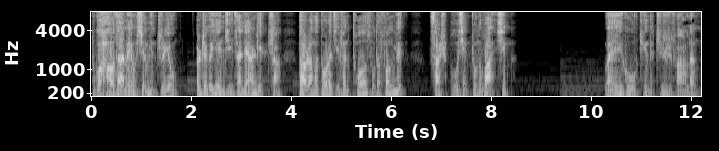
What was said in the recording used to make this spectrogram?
不过好在没有性命之忧。”而这个印记在莲儿脸上，倒让她多了几分脱俗的风韵，算是不幸中的万幸啊！韦固听得直发愣啊！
